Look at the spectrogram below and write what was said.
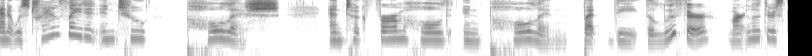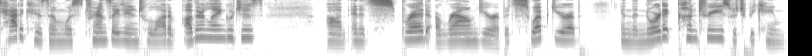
and it was translated into Polish and took firm hold in Poland. But the, the Luther, Martin Luther's catechism, was translated into a lot of other languages um, and it spread around Europe. It swept Europe in the Nordic countries, which became,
